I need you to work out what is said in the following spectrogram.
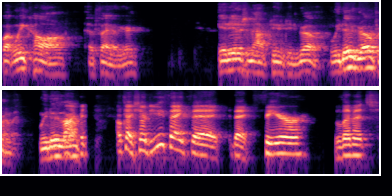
what we call a failure, it is an opportunity to grow. We do grow from it. We do learn. Right, but, okay, so do you think that that fear limits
